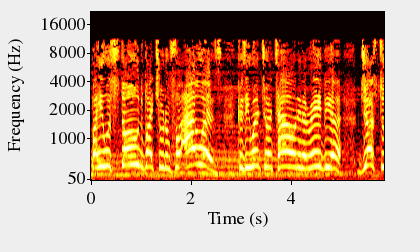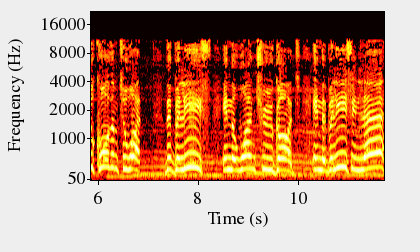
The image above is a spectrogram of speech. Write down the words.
but he was stoned by children for hours because he went to a town in Arabia just to call them to what? The belief in the one true God, in the belief in La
